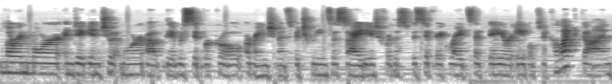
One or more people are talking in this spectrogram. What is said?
learn more and dig into it more about the reciprocal arrangements between societies for the specific rights that they are able to collect on,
